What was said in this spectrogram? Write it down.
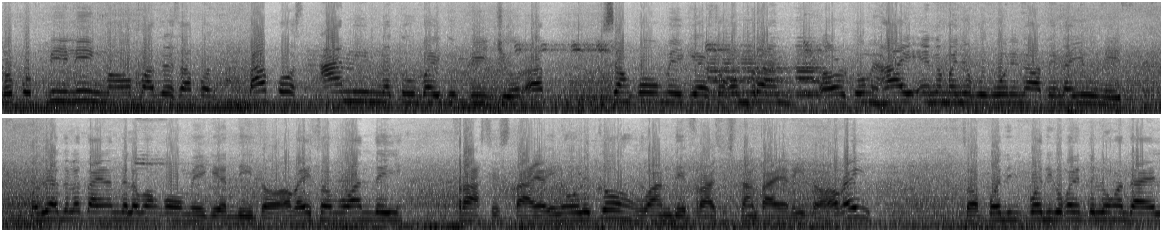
proof of billing mga kumpadre. Tapos, tapos anim na 2x2 feature at isang co-maker. So kung brand or kung high-end naman yung kukunin natin na unit, magdadala tayo ng dalawang co-maker dito. Okay, so one day process tayo. Inuulit ko, one day process lang tayo rito. Okay? So, pwede, pwede ko kayong tulungan dahil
